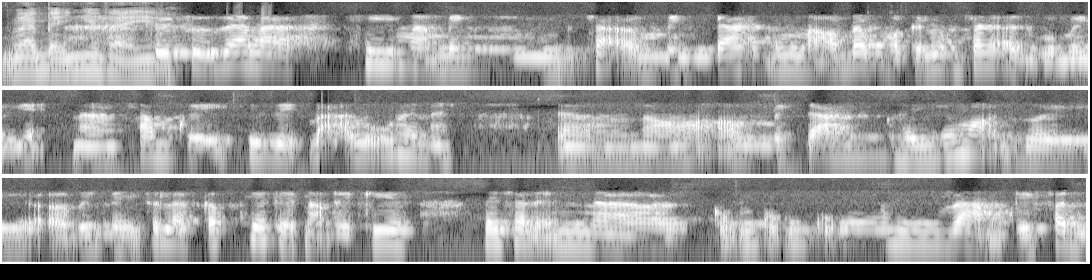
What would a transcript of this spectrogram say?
lại bị như vậy thực sự ra là khi mà mình sợ mình đang nó động vào cái lòng trắc ẩn của mình ấy là trong cái cái dịch bão lũ này này ờ, nó mình đang thấy mọi người ở bên đấy rất là cấp thiết thế nọ thế kia. Thế cho nên là cũng cũng cũng giảm cái phần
